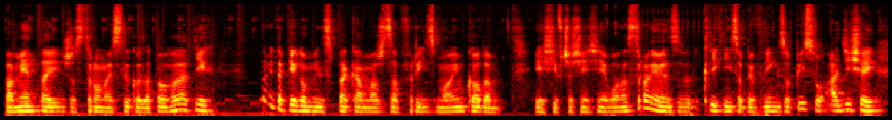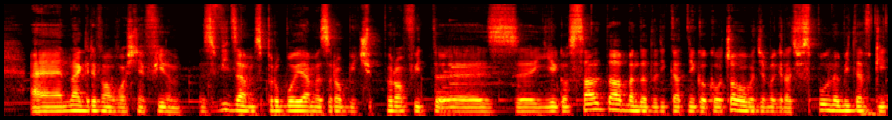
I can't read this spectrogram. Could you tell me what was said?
Pamiętaj, że strona jest tylko dla pełnoletnich, no i takiego milspeka masz za free z moim kodem, jeśli wcześniej się nie było na stronie, więc kliknij sobie w link z opisu, a dzisiaj e, nagrywam właśnie film z widzem, spróbujemy zrobić profit e, z jego salda, będę delikatnie go coachował, będziemy grać wspólne bitewki,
